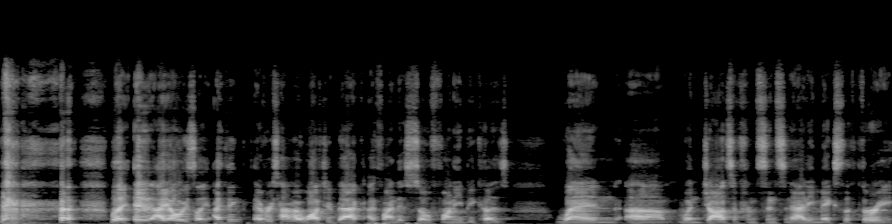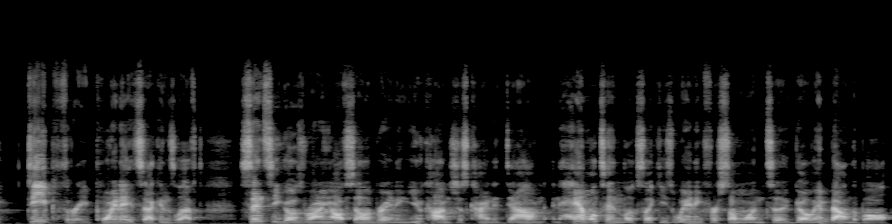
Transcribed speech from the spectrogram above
like and I always like I think every time I watch it back I find it so funny because when um, when Johnson from Cincinnati makes the three deep three 0.8 seconds left Cincy goes running off celebrating UConn's just kind of down and Hamilton looks like he's waiting for someone to go inbound the ball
